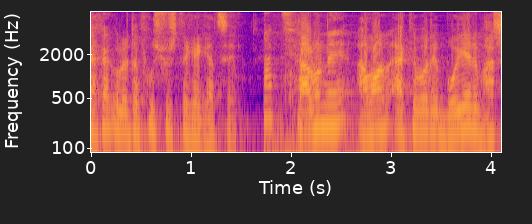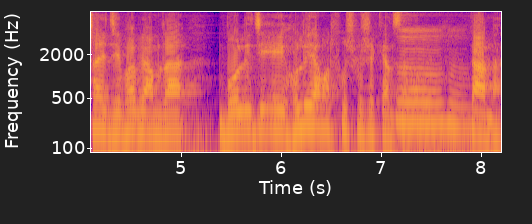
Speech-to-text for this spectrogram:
দেখা গেল এটা ফুসফুস থেকে গেছে। আচ্ছা। তার মানে আমার একেবারে বইয়ের ভাষায় যেভাবে আমরা বলি যে এই হলেই আমার ফুসফুসে ক্যান্সার হবে তা না।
